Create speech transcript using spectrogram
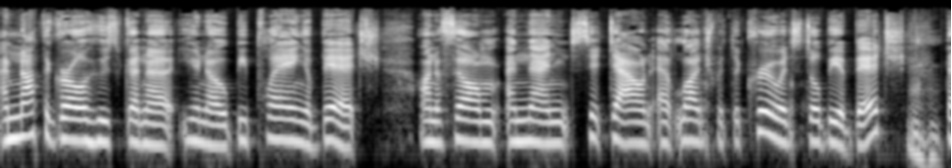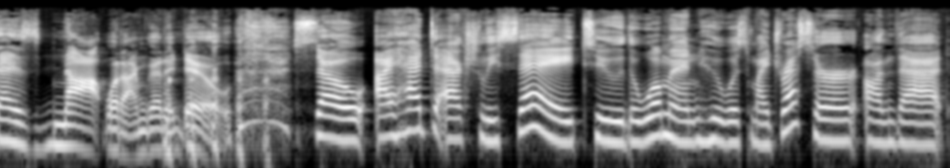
I'm not the girl who's gonna, you know, be playing a bitch on a film and then sit down at lunch with the crew and still be a bitch. Mm-hmm. That is not what I'm gonna do. so I had to actually say to the woman who was my dresser on that,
